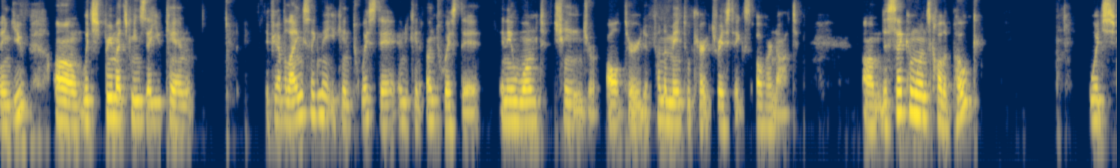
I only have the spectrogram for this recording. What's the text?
Thank you. Um, which pretty much means that you can, if you have a line segment, you can twist it and you can untwist it and it won't change or alter the fundamental characteristics of a knot. Um, the second one's called a poke, which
